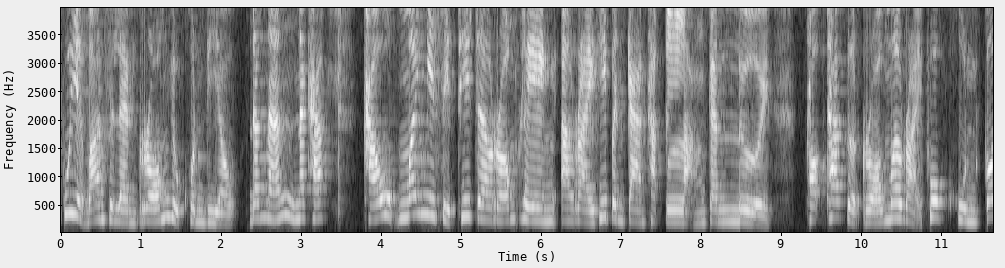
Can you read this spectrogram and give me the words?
ผู้ใหญ่บ้านฟินแลนด์ร้องอยู่คนเดียว ดังนั้นนะคะเขาไม่มีสิทธิ์ที่จะร้องเพลงอะไรที่เป็นการหักหลังกันเลย ราะถ้าเกิดร้องเมื่อไหร่พวกคุณก็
